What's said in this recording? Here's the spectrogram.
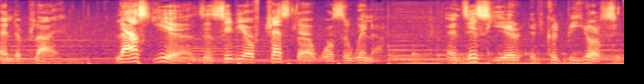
and apply. Last year, the city of Chester was the winner, and this year it could be your city.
